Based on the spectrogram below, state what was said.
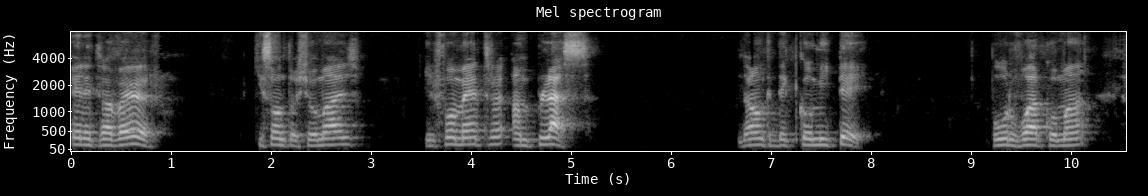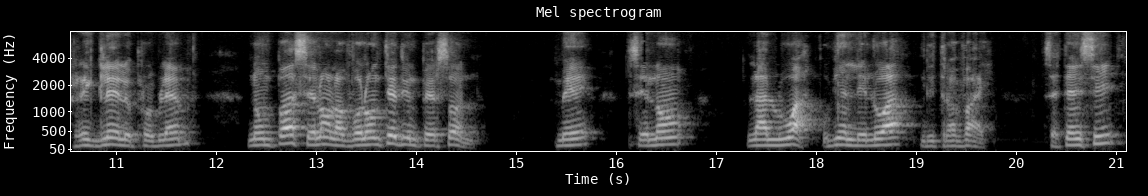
et les travailleurs qui sont au chômage, il faut mettre en place donc des comités pour voir comment régler le problème, non pas selon la volonté d'une personne, mais selon la loi ou bien les lois du travail. C'est ainsi,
